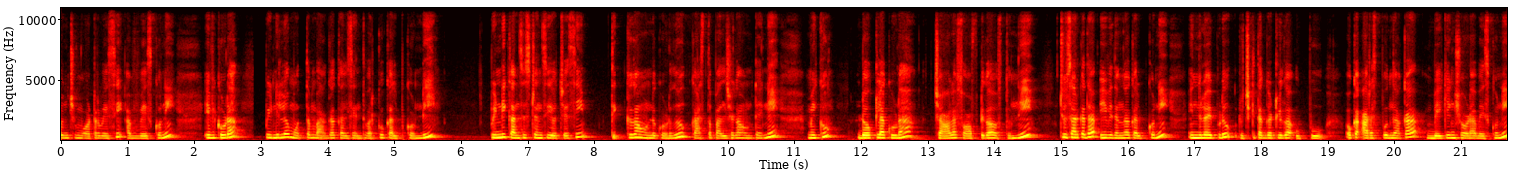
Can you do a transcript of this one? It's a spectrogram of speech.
కొంచెం వాటర్ వేసి అవి వేసుకొని ఇవి కూడా పిండిలో మొత్తం బాగా కలిసేంత వరకు కలుపుకోండి. పిండి కన్సిస్టెన్సీ వచ్చేసి థిక్గా ఉండకూడదు కాస్త పలచగా ఉంటేనే మీకు డోక్లా కూడా చాలా సాఫ్ట్గా వస్తుంది. చూసారు కదా ఈ విధంగా కలుపుకొని ఇందులో ఇప్పుడు రుచికి తగ్గట్లుగా ఉప్పు ఒక అర స్పూన్ దాకా బేకింగ్ సోడా వేసుకొని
